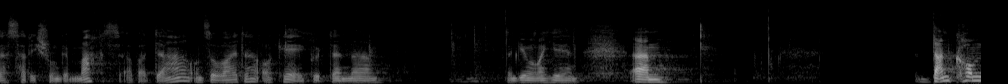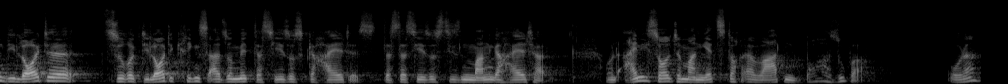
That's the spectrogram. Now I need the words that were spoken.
Das hatte ich schon gemacht, aber da und so weiter. Okay, gut, dann, äh, dann gehen wir mal hier hin. Ähm, dann kommen die Leute zurück. Die Leute kriegen es also mit, dass Jesus geheilt ist, dass das Jesus diesen Mann geheilt hat. Und eigentlich sollte man jetzt doch erwarten, boah, super, oder?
